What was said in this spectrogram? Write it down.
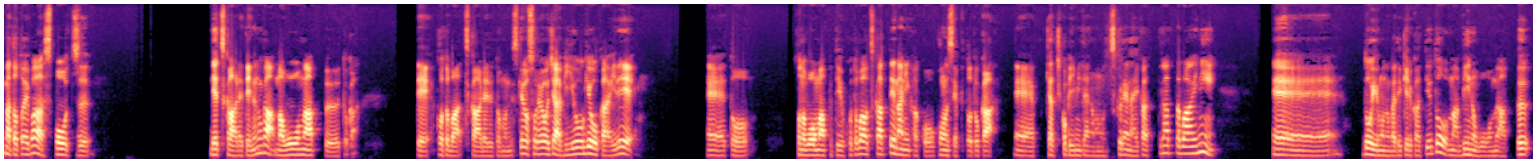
まあ、例えば、スポーツで使われているのが、まあ、ウォームアップとかで言葉使われると思うんですけど、それをじゃあ美容業界で、えっ、と、そのウォームアップっていう言葉を使って何かこうコンセプトとか、えーキャッチコピーみたいなものを作れないかってなった場合に、えーどういうものができるかっていうと、まあ、美のウォームアップ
